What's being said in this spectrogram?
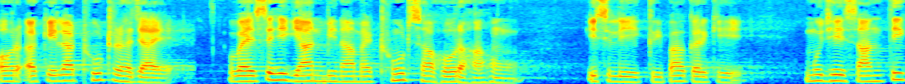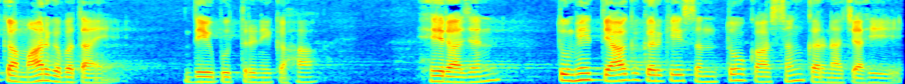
और अकेला ठूट रह जाए, वैसे ही ज्ञान बिना मैं ठूट सा हो रहा हूँ। इसलिए कृपा करके मुझे शांति का मार्ग बताएँ, देवपुत्र ने कहा। हे राजन तुम्हें त्याग करके संतों का संग करना चाहिए।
